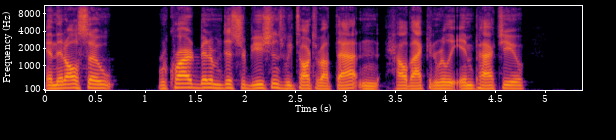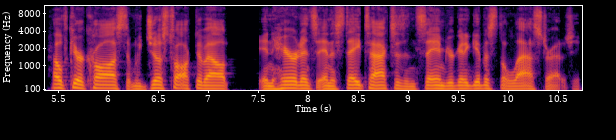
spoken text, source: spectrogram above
and then also required minimum distributions. We talked about that and how that can really impact you. Healthcare costs that we just talked about, inheritance and estate taxes. And Sam, you're going to give us the last strategy.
